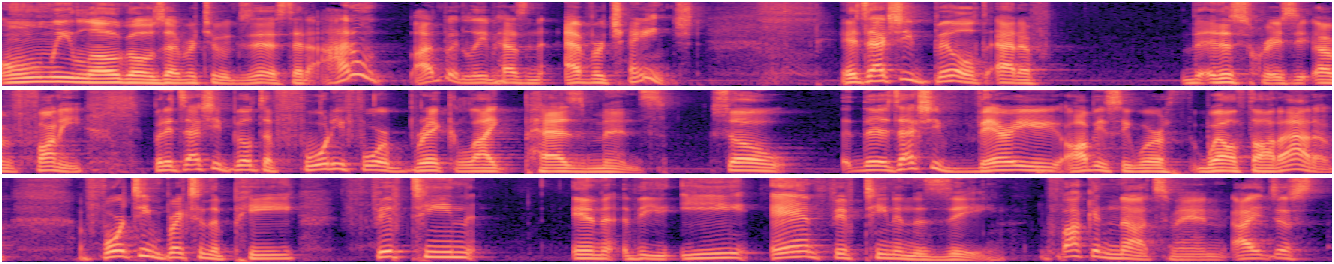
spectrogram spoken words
only logos ever to exist that I don't, I believe, hasn't ever changed. It's actually built out of. This is crazy, uh, funny, but it's actually built of 44 brick like Pez mints. So there's actually very obviously worth well thought out of. 14 bricks in the P, 15 in the E, and 15 in the Z. Fucking nuts, man. I just,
